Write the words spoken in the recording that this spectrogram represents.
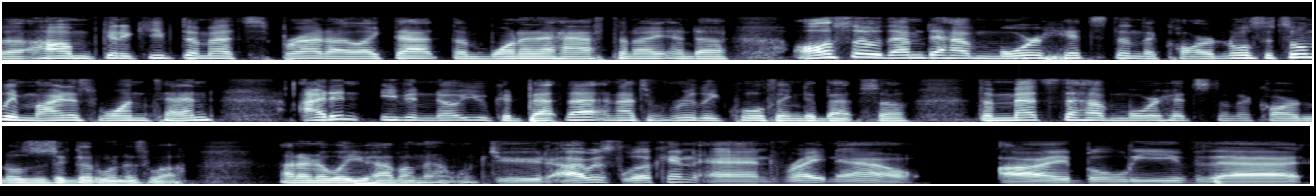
Uh, I'm gonna keep them at spread. I like that. The one and a half tonight, and uh, also them to have more hits than the Cardinals. It's only minus one ten. I didn't even know you could bet that, and that's a really cool thing to bet. So the Mets to have more hits than the Cardinals is a good one as well. I don't know what you have on that one. Dude, I was looking, and right now, I believe that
